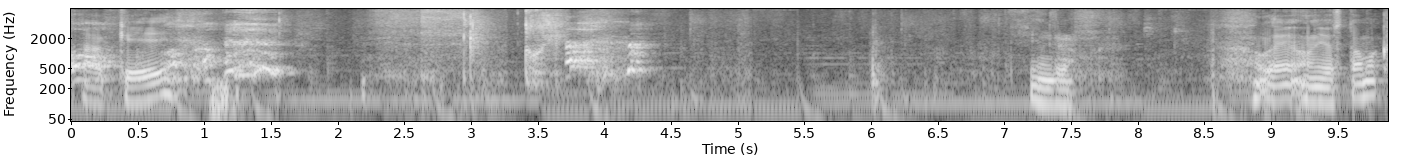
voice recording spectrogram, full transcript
Oh. Okay. Finger. Lay on your stomach.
